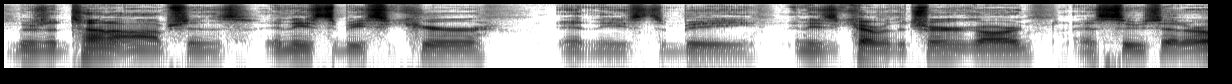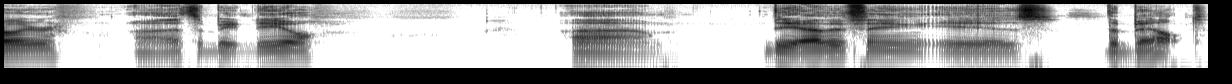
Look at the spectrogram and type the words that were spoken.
there's a ton of options. It needs to be secure. It needs to be. It needs to cover the trigger guard, as Sue said earlier. Uh, that's a big deal. Um, the other thing is the belt.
